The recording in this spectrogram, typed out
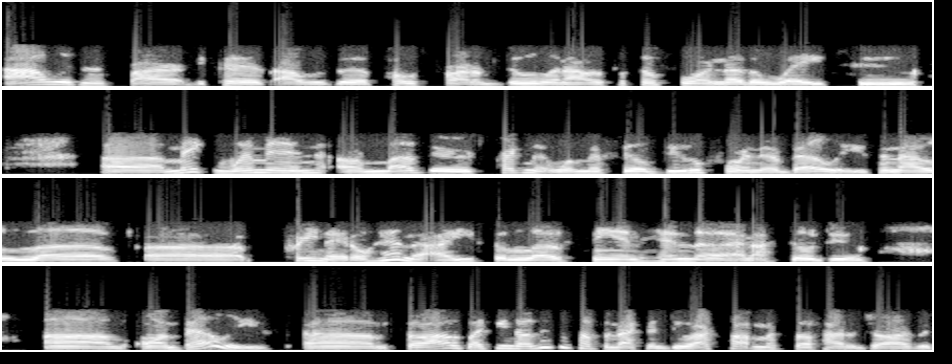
I was inspired because I was a postpartum doula and I was looking for another way to uh, make women or mothers, pregnant women, feel beautiful in their bellies. And I love uh, prenatal henna. I used to love seeing henna, and I still do, um, on bellies. Um, so I was like, you know, this is something I can do. I taught myself how to draw as a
